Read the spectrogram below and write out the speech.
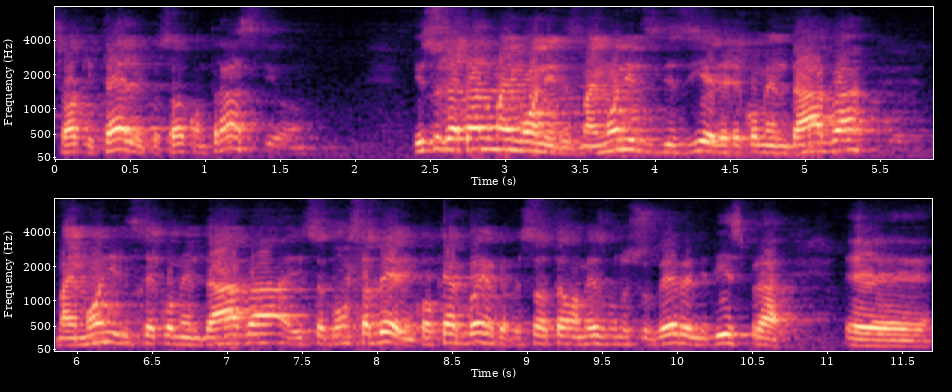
Choque térmico, só contraste? Isso já está no Maimônides. Maimônides dizia, ele recomendava Maimônides recomendava, isso é bom saber, em qualquer banho que a pessoa toma mesmo no chuveiro, ele diz para é,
